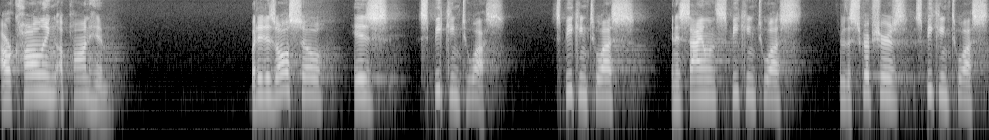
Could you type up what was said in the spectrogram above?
our calling upon Him. But it is also His speaking to us, speaking to us in His silence, speaking to us through the scriptures, speaking to us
